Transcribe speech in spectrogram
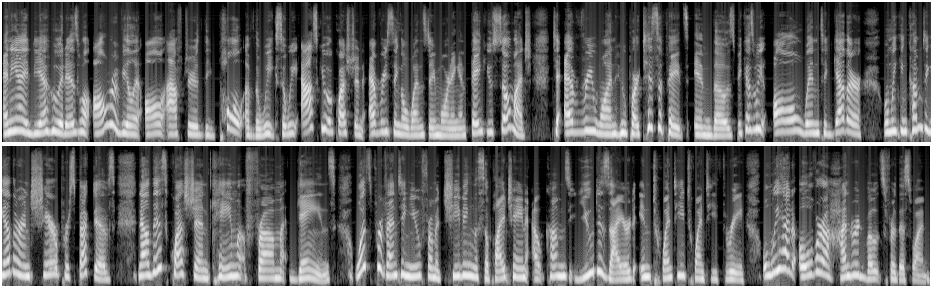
Any idea who it is? Well, I'll reveal it all after the poll of the week. So we ask you a question every single Wednesday morning. And thank you so much to everyone who participates in those because we all win together when we can come together and share perspectives. Now, this question came from GAINS. What's preventing you from achieving the supply chain outcomes you desired in 2023? 2023. Well, we had over 100 votes for this one.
